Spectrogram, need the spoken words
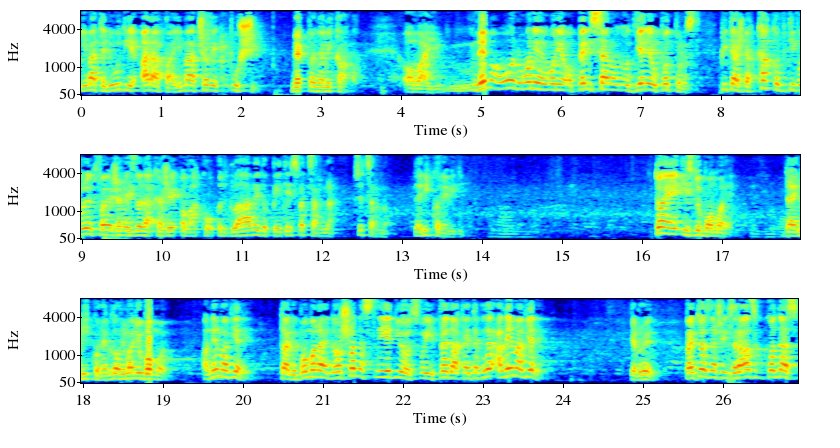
imate ljudi, Arapa, ima čovjek puši, ne klanja nikako. Ovaj, nema on, on je, on je operisan od, od vjere u potpunosti. Pitaš ga, kako bi ti volio tvoja žena izgleda, kaže ovako, od glave do pete sva crna, sve crno, da je niko ne vidi. To je iz ljubomore. Da je niko ne gleda, on ima ljubomor, ali nema vjere. Ta ljubomora je došla, naslijedio od svojih predaka i tako dalje, ali nema vjere. Jel u redu? Pa je to znači, za razliku kod nas,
